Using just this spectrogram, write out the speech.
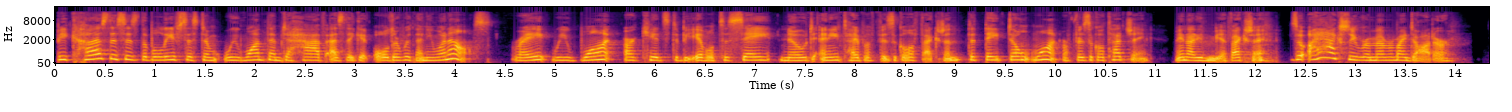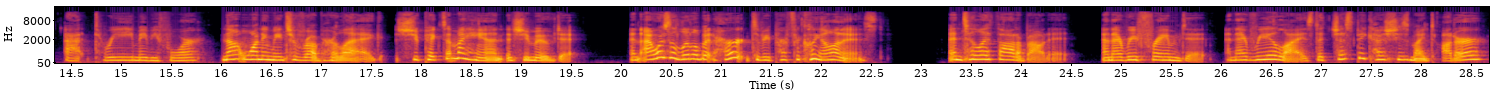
Because this is the belief system we want them to have as they get older with anyone else, right? We want our kids to be able to say no to any type of physical affection that they don't want or physical touching. May not even be affection. So I actually remember my daughter at three, maybe four, not wanting me to rub her leg. She picked up my hand and she moved it. And I was a little bit hurt, to be perfectly honest, until I thought about it and I reframed it. And I realized that just because she's my daughter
